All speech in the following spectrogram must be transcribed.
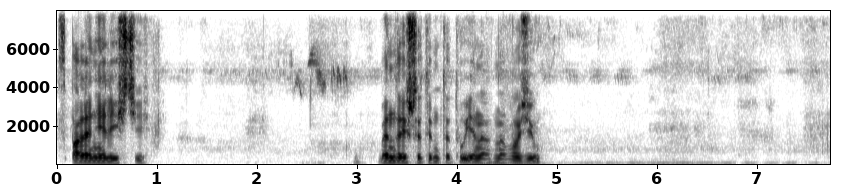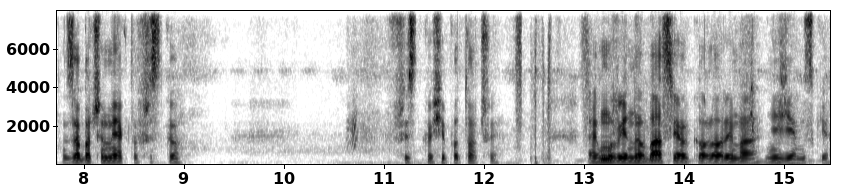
spalenie liści. Będę jeszcze tym tetuje na, nawoził. Zobaczymy jak to wszystko wszystko się potoczy. Jak mówię, no Basio kolory ma nieziemskie.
